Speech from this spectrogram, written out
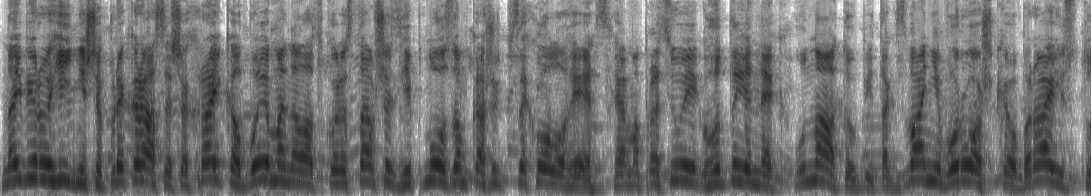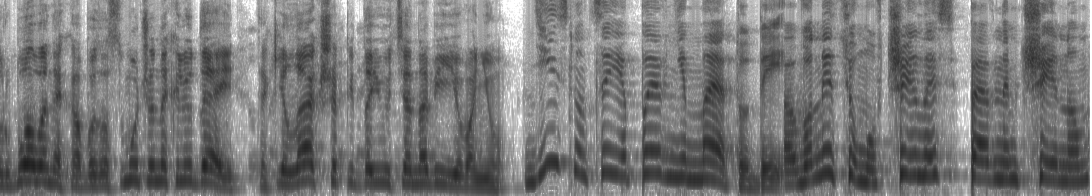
Найвірогідніше прикраси шахрайка виманила, скориставшись гіпнозом, кажуть психологи. Схема працює як годинник. У натовпі так звані ворожки обирають стурбованих або засмучених людей. Такі легше піддаються навіюванню. Дійсно, це є певні методи. Вони цьому вчились певним чином,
